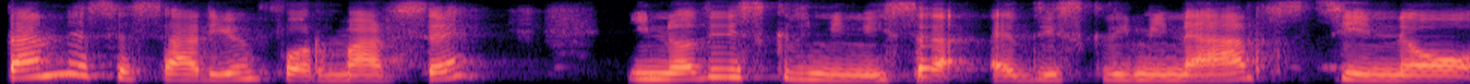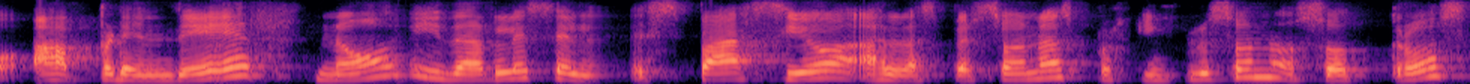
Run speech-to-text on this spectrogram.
tan necesario informarse y no eh, discriminar, sino aprender, ¿no? Y darles el espacio a las personas, porque incluso nosotros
